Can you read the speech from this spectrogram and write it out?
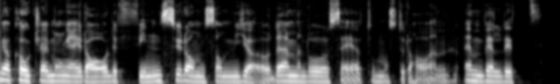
jag coachar många idag och det finns ju de som gör det men då säger jag att då måste du ha en, en väldigt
